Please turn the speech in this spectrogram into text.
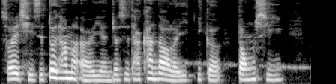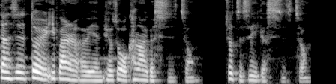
所以其实对他们而言，就是他看到了一一个东西，但是对于一般人而言，比如说我看到一个时钟，就只是一个时钟，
